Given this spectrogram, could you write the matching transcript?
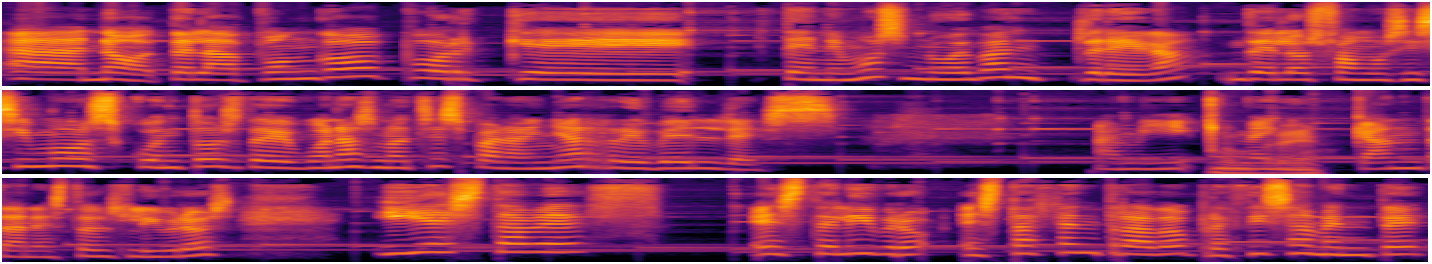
Ah, no, te la pongo porque tenemos nueva entrega de los famosísimos cuentos de Buenas noches para niñas rebeldes. A mí me encantan estos libros y esta vez este libro está centrado precisamente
